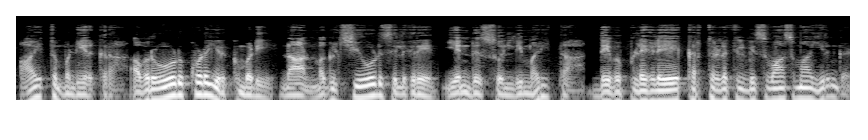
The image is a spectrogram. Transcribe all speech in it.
ஆயத்தம் பண்ணியிருக்கிறார். அவரோடு கூட இருக்கும்படி நான் மகிழ்ச்சியோடு செல்கிறேன் என்று சொல்லி மறித்தார். தெய்வ பிள்ளைகளே கர்த்தரிடத்தில் விசுவாசமாய் இருங்கள்.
